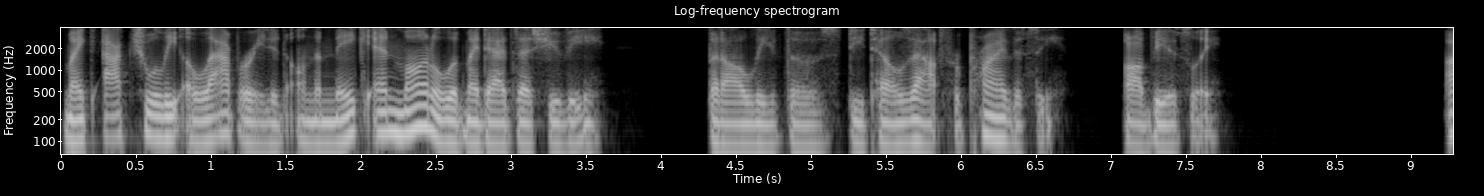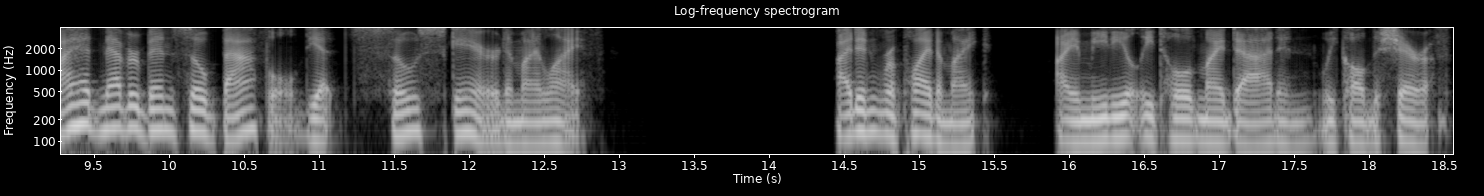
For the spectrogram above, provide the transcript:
Mike actually elaborated on the make and model of my dad's SUV, but I'll leave those details out for privacy, obviously. I had never been so baffled, yet so scared in my life. I didn't reply to Mike. I immediately told my dad, and we called the sheriff.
